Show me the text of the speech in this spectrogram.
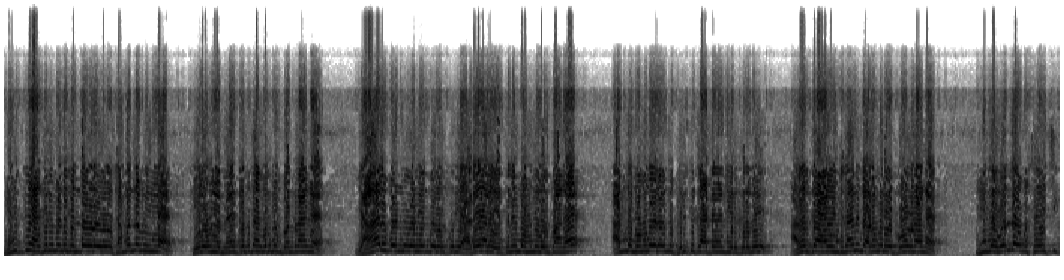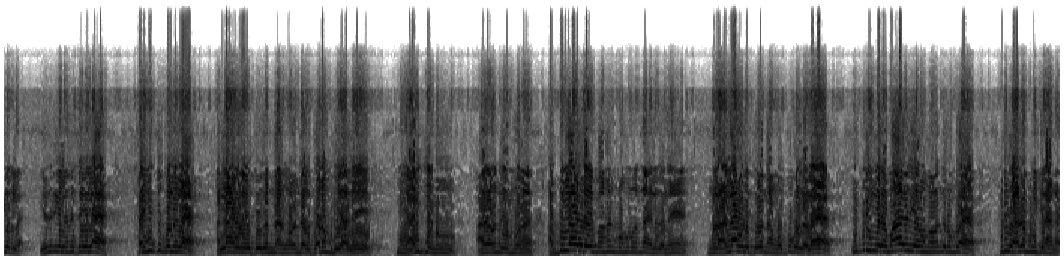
இதுக்கு அக்ரிமெண்ட்டுக்கு எந்த ஒரு சம்பந்தமும் இல்ல. கீழே உள்ள மேட்டருக்கு தான் அக்ரிமெண்ட் பண்றாங்க. யாரு பண்ணுவது என்பதற்குரிய அடையாளம் எத்தனை முகமது இருப்பாங்க? அந்த முகமதுல வந்து பிரித்து காட்ட வேண்டி இருக்கிறது. அதற்காக வேண்டிதான் இந்த அடமொழியை போடுறாங்க. இத வந்து அவங்க சகிச்சுக்கல எதிரிகள் என்ன செய்யல? சகித்துக் கொள்ளல. அல்லாவுடைய தூதர் நாங்க வந்து அதை போட முடியாது. நீங்க அழிக்கணும். அதை வந்து அப்துல்லாவுடைய மகன் முகமது தான் எழுதணும். உங்களை அல்லாவுடைய தூதர் நாங்க ஒப்புக்கொள்ளல. இப்படிங்கிற மாதிரி அவங்க வந்து ரொம்ப பிடி அடம் பிடிக்கிறாங்க.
